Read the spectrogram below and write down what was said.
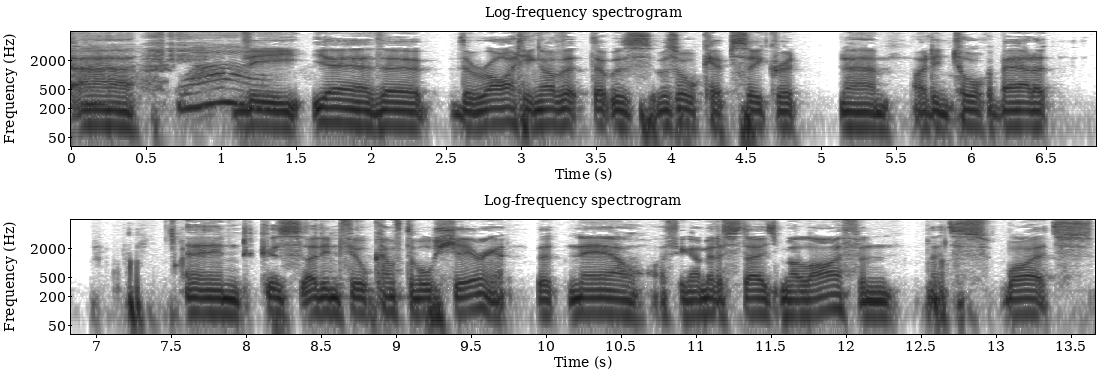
uh, wow. the yeah the the writing of it that was was all kept secret. Um, I didn't talk about it and because I didn't feel comfortable sharing it. But now I think I'm at a stage in my life, and that's why it's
